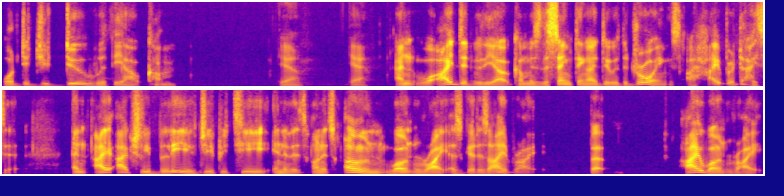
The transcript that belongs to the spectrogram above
what did you do with the outcome? Yeah, yeah. And what I did with the outcome is the same thing I do with the drawings. I hybridize it, and I actually believe GPT in its on its own won't write as good as I write. I won't write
